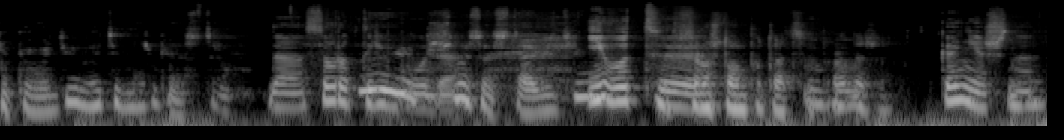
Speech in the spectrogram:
руководил этим оркестром. Да, 43 Ну, и года. пришлось оставить его. И вот, Это все равно, что ампутация, правда же? конечно,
